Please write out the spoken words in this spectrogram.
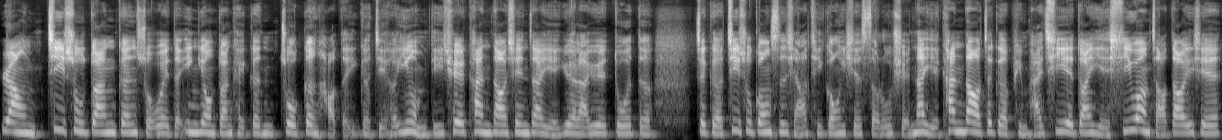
让技术端跟所谓的应用端可以更做更好的一个结合，因为我们的确看到现在也越来越多的这个技术公司想要提供一些 solution，那也看到这个品牌企业端也希望找到一些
